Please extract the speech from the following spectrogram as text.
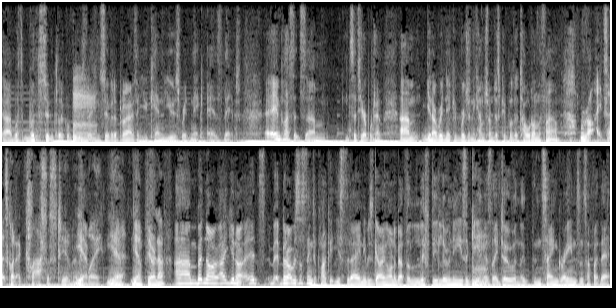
uh, with with certain political views mm. very hmm. conservative. But I don't think you can use redneck as that. And plus, it's um, it's a terrible term. Um, you know, redneck originally comes from just people that told on the farm. Right, so it's quite a classist term in yeah. that way. Yeah, yeah, yeah. fair enough. Um, but no, uh, you know, it's. But, but, I was listening to Plunket yesterday, and he was going on about the lefty loonies again, mm. as they do, and the insane greens and stuff like that,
